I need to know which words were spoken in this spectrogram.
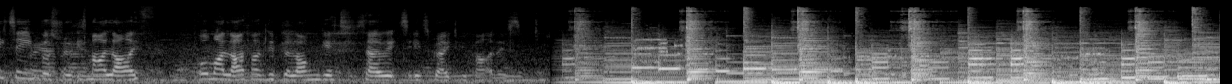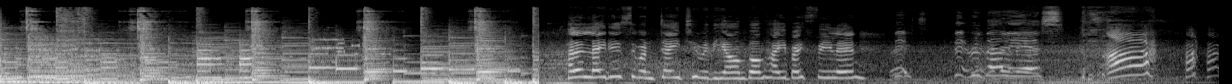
18 bus route is my life. All my life I've lived along it, so it's, it's great to be part of this. Hello ladies, so we're on day two of the yarn bomb. How are you both feeling? Bit, bit rebellious. Ah!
